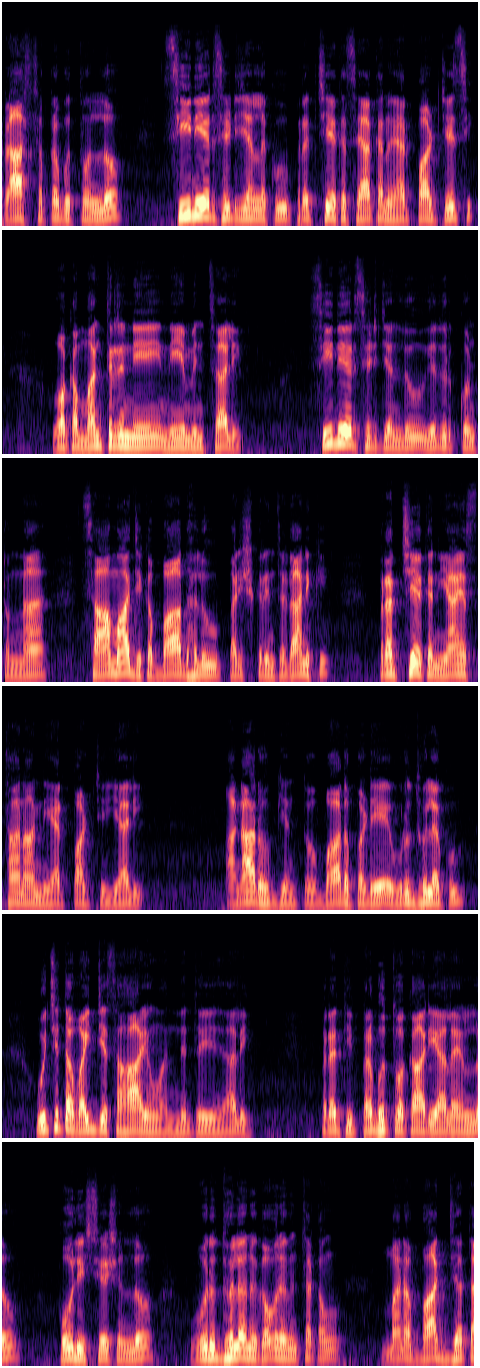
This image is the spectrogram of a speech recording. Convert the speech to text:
రాష్ట్ర ప్రభుత్వంలో సీనియర్ సిటిజన్లకు ప్రత్యేక శాఖను ఏర్పాటు చేసి ఒక మంత్రిని నియమించాలి. సీనియర్ సిటిజన్లు ఎదుర్కొంటున్న సామాజిక బాధలు పరిష్కరించడానికి ప్రత్యేక న్యాయస్థానాన్ని ఏర్పాటు చేయాలి అనారోగ్యంతో బాధపడే వృద్ధులకు ఉచిత వైద్య సహాయం అందించేయాలి. ప్రతి ప్రభుత్వ కార్యాలయంలో పోలీస్ స్టేషన్లో వృద్ధులను గౌరవించటం మన బాధ్యత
